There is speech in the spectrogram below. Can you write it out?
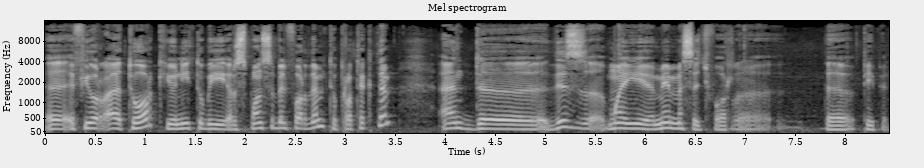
Uh, if you're at work, you need to be responsible for them to protect them, and uh, this is my main message for uh, the people.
